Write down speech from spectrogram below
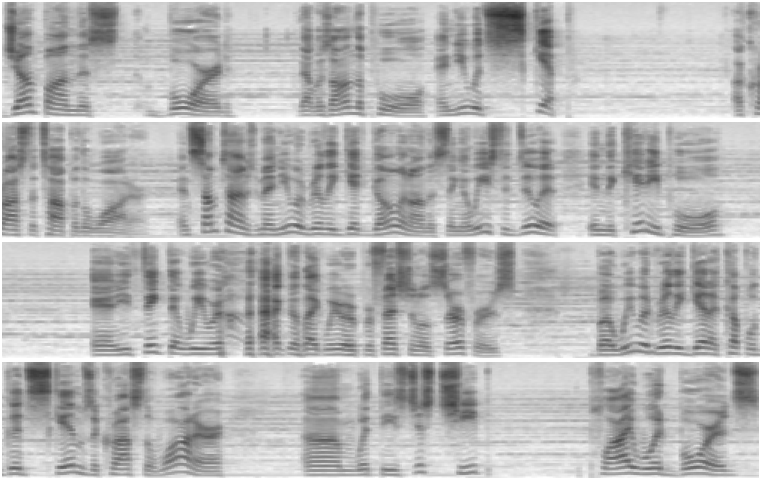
jump on this board that was on the pool, and you would skip across the top of the water. And sometimes, man, you would really get going on this thing. And we used to do it in the kiddie pool. And you'd think that we were acting like we were professional surfers, but we would really get a couple good skims across the water um, with these just cheap plywood boards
